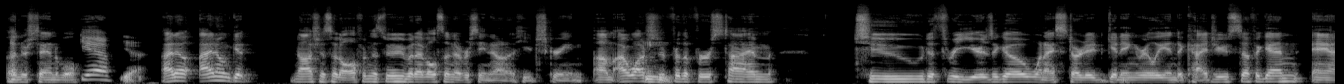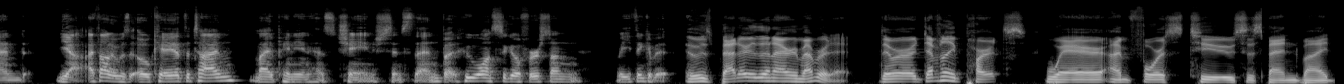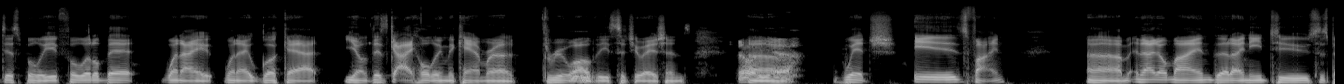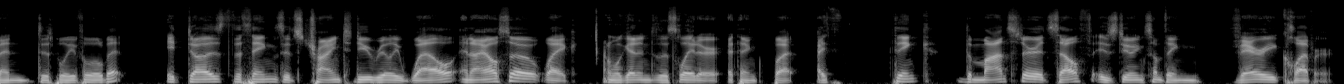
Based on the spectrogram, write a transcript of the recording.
Understandable. Yeah. Yeah. I don't. I don't get nauseous at all from this movie, but I've also never seen it on a huge screen. Um, I watched Mhm. it for the first time two to three years ago when I started getting really into kaiju stuff again, and yeah, I thought it was okay at the time. My opinion has changed since then. But who wants to go first on what you think of it? It was better than I remembered it. There are definitely parts where I'm forced to suspend my disbelief a little bit when I when I look at, you know, this guy holding the camera through all of these situations. Oh Um, yeah, which is fine. Um, and I don't mind that I need to suspend disbelief a little bit. It does the things it's trying to do really well. And I also like, and we'll get into this later, I think, but I th- think the monster itself is doing something very clever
